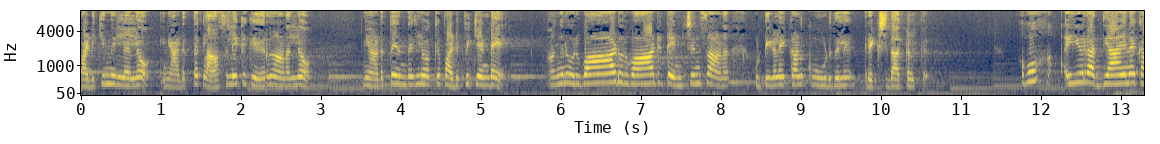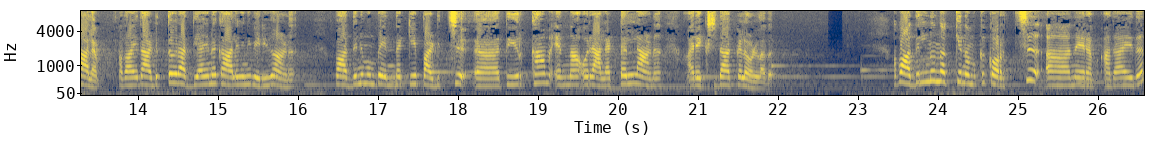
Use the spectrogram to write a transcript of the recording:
പഠിക്കുന്നില്ലല്ലോ ഇനി അടുത്ത ക്ലാസ്സിലേക്ക് കയറുകയാണല്ലോ ഇനി അടുത്ത എന്തെങ്കിലുമൊക്കെ പഠിപ്പിക്കണ്ടേ? അങ്ങനെ ഒരുപാട് ഒരുപാട് ടെൻഷൻസ് ആണ് കുട്ടികളെക്കാൾ കൂടുതൽ രക്ഷിതാക്കൾക്ക്. അപ്പോൾ ഈ ഒരു അധ്യയന കാലം അതായത് അടുത്ത ഒരു അധ്യയന കാലം ഇനി വരികയാണ്. അപ്പൊ അതിനു മുമ്പ് എന്തൊക്കെ പഠിച്ച് തീർക്കാം എന്ന ഒരു അലട്ടലിലാണ് രക്ഷിതാക്കളുള്ളത് അപ്പൊ അതിൽ നിന്നൊക്കെ നമുക്ക് കുറച്ച് നേരം അതായത്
